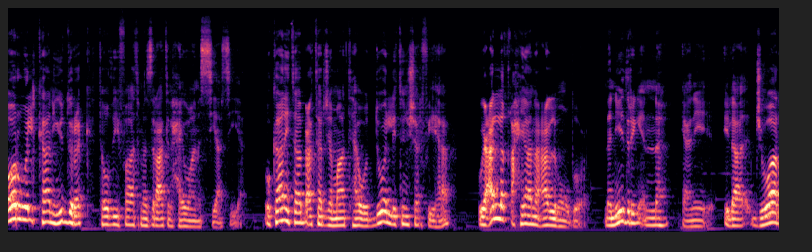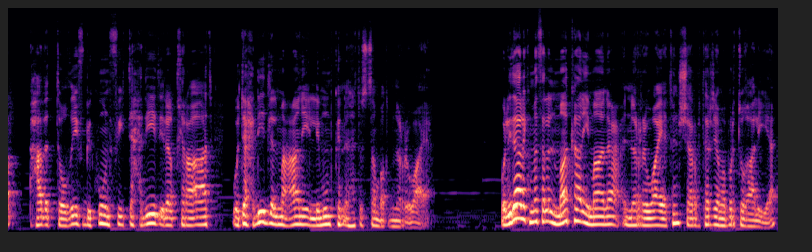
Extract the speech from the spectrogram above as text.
أورويل كان يدرك توظيفات مزرعة الحيوان السياسية. وكان يتابع ترجماتها والدول اللي تنشر فيها ويعلق أحيانا على الموضوع. لأن يدري أنه يعني إلى جوار هذا التوظيف بيكون في تحديد إلى القراءات وتحديد للمعاني اللي ممكن أنها تستنبط من الرواية. ولذلك مثلا ما كان يمانع أن الرواية تنشر بترجمة برتغالية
